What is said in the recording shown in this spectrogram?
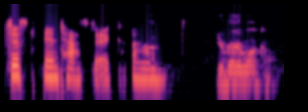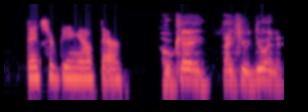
Just fantastic. Um, you're very welcome. thanks for being out there. Okay, thank you for doing it.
